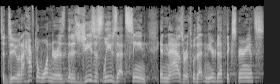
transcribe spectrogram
to do. And I have to wonder is that as Jesus leaves that scene in Nazareth with that near death experience,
